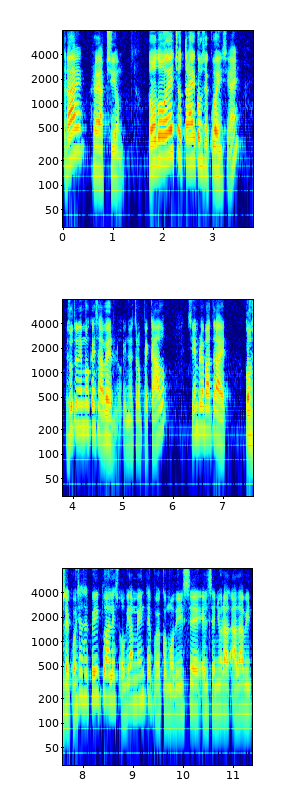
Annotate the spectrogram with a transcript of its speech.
trae reacción. Todo hecho trae consecuencias. ¿eh? Eso tenemos que saberlo. Y nuestro pecado siempre va a traer consecuencias espirituales, obviamente, pues como dice el Señor a, a, David,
